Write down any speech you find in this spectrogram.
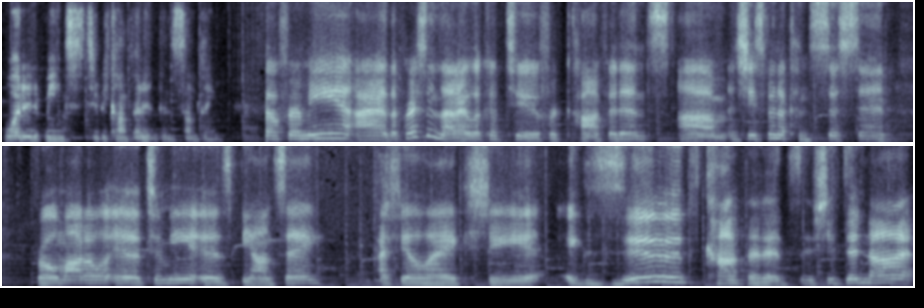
what it means to be confident in something. So for me, I, the person that I look up to for confidence, um, and she's been a consistent role model uh, to me is Beyonce. I feel like she exudes confidence. If she did not,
